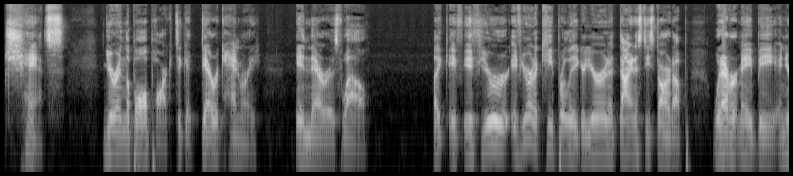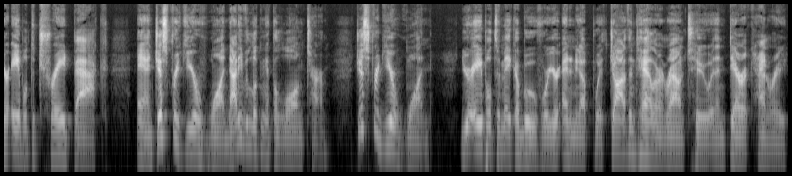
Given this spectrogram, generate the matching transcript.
chance you're in the ballpark to get Derrick Henry in there as well. Like if if you're if you're in a keeper league or you're in a dynasty startup, whatever it may be, and you're able to trade back and just for year one, not even looking at the long term, just for year one, you're able to make a move where you're ending up with Jonathan Taylor in round two and then Derrick Henry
